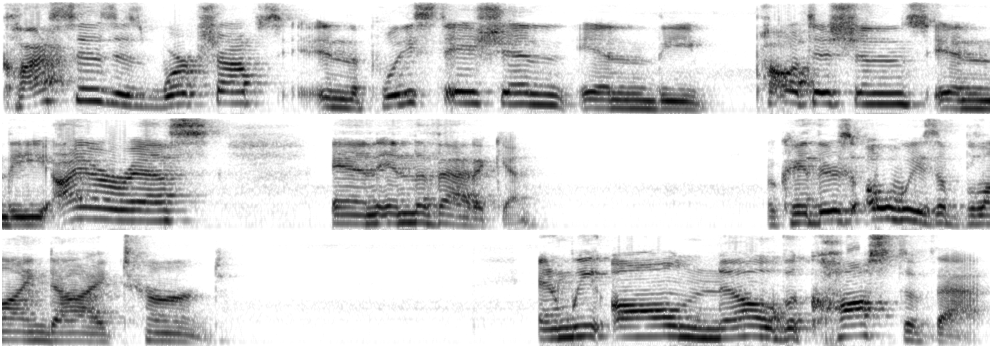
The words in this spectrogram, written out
classes, is workshops, in the police station, in the politicians, in the IRS, and in the Vatican. Okay, there's always a blind eye turned. And we all know the cost of that.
